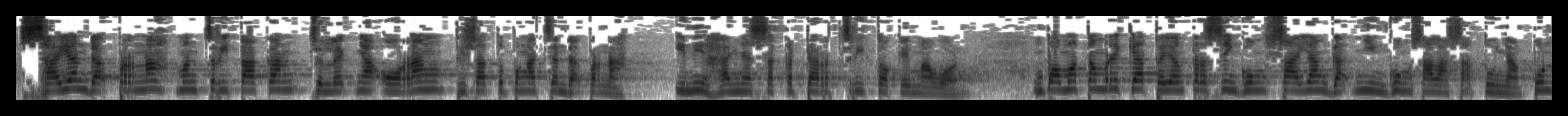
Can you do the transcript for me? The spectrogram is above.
Saya ndak pernah menceritakan jeleknya orang di satu pengajian ndak pernah. Ini hanya sekedar cerita kemawon. Umpama mereka ada yang tersinggung, saya nggak nyinggung salah satunya pun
